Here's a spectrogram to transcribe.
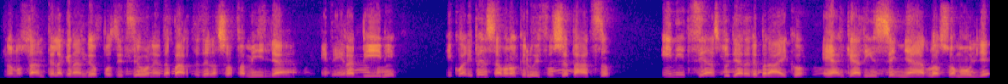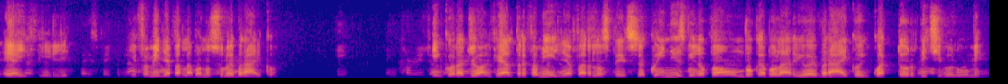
Nonostante la grande opposizione da parte della sua famiglia e dei rabbini, i quali pensavano che lui fosse pazzo, inizia a studiare l'ebraico e anche ad insegnarlo a sua moglie e ai figli. In famiglia parlavano solo ebraico. Incoraggiò anche altre famiglie a fare lo stesso e quindi sviluppò un vocabolario ebraico in 14 volumi.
